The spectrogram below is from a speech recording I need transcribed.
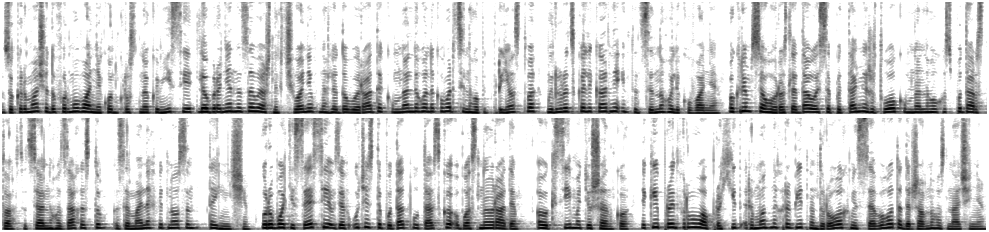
зокрема щодо формування конкурсної комісії для обрання незалежних членів наглядової ради комунального некомерційного підприємства Миргородська лікарня інтенсивного лікування. Окрім цього, розглядалися питання житлово-комунального господарства, соціального захисту, земельних відносин та інші. У роботі сесії взяв участь депутат Полтавської обласної ради Олексій Матюшенко, який проінформував про хід ремонтних робіт на дорогах місцевого та державного значення.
